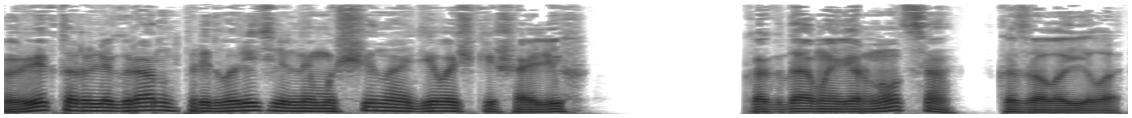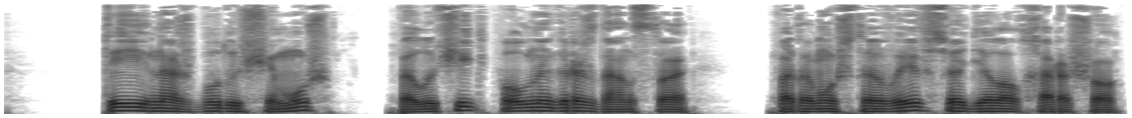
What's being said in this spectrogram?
Виктор Легран, предварительный мужчина, девочки Шайлих. «Когда мы вернутся, — сказала Ила, — ты и наш будущий муж получить полное гражданство, потому что вы все делал хорошо.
